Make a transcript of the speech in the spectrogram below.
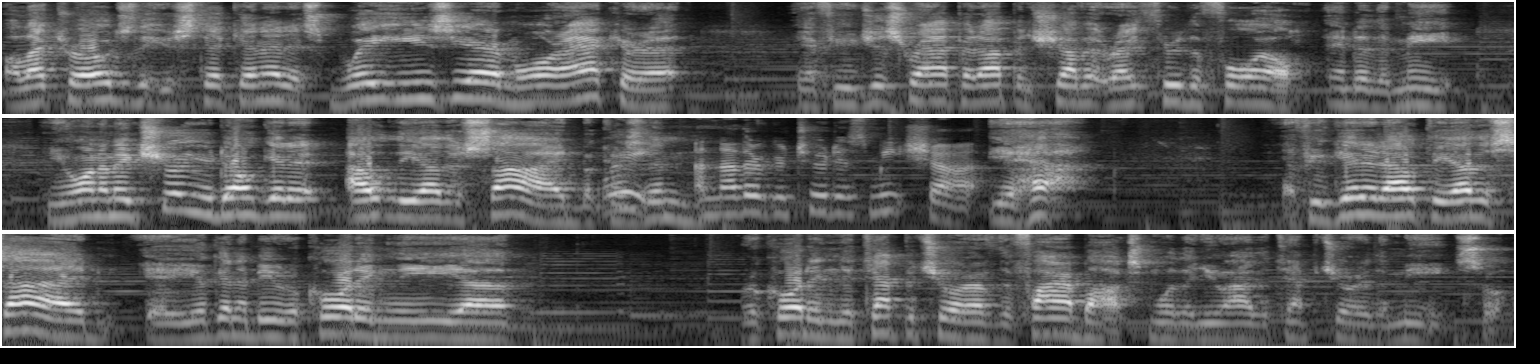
electrodes that you stick in it. It's way easier and more accurate if you just wrap it up and shove it right through the foil into the meat. You want to make sure you don't get it out the other side because Wait, then another gratuitous meat shot. yeah, if you get it out the other side, eh, you're going to be recording the uh, recording the temperature of the firebox more than you are the temperature of the meat. So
